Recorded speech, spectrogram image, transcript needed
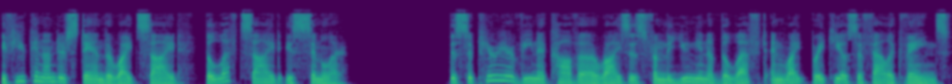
If you can understand the right side, the left side is similar. The superior vena cava arises from the union of the left and right brachiocephalic veins,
